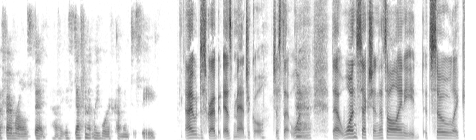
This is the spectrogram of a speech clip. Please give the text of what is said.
ephemerals that uh, is definitely worth coming to see. I would describe it as magical. Just that ah. one that one section, that's all I need. It's so like,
